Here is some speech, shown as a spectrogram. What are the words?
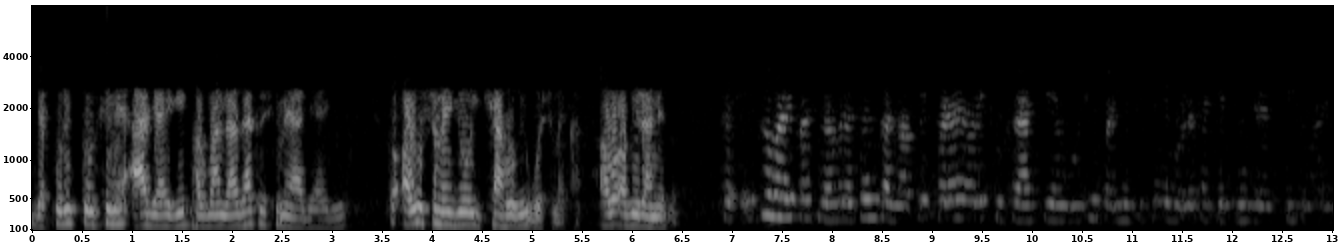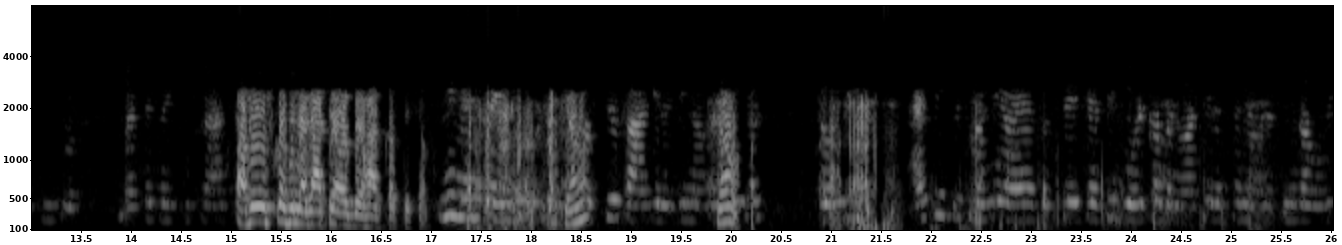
जब पूरी तुलसी में आ जाएगी भगवान राधा कृष्ण में आ जाएगी तो अब उस समय जो इच्छा होगी उस समय कर अब अभी रहने दो। तो हमारे पास नवरत्न का लॉकेट पड़ा है और एक सुखराज की अंगूठी पड़ी है। किसी ने बोला था कि इतनी दृष्टि तुम्हारी थी तो सुखराज अभी उसको भी लगाते और व्यवहार करते चलो क्यों? क्यों? तो ऐसे ही कुछ मन में आया तो कैसे गोल्ड का बनवा के रखा नवरत्न का वो भी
